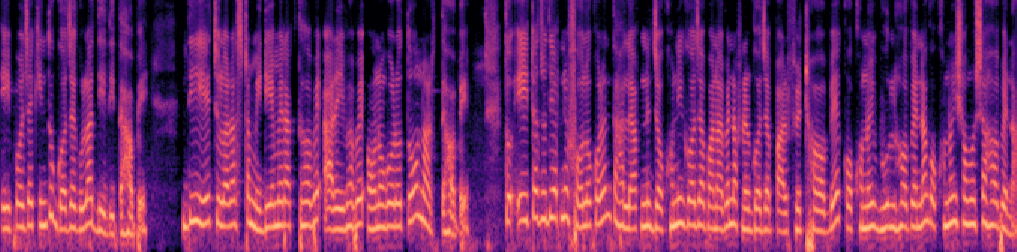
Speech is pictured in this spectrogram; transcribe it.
এই পর্যায়ে কিন্তু গজাগুলা দিয়ে দিতে হবে। দিয়ে চুলা রাসটা মিডিয়ামে রাখতে হবে আর এইভাবে অনগরতও নাড়তে হবে। তো এইটা যদি আপনি ফলো করেন, তাহলে আপনি যখনই গজা বানাবেন, আপনার গজা পারফেক্ট হবে, কখনোই ভুল হবে না, কখনোই সমস্যা হবে না।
